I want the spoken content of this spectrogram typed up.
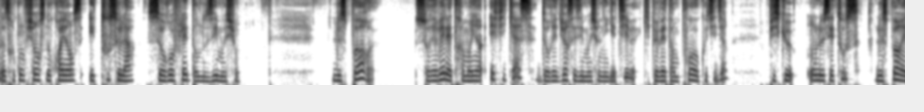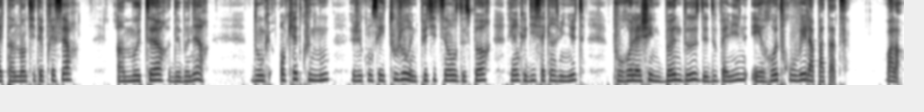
notre confiance, nos croyances, et tout cela se reflète dans nos émotions. Le sport se révèle être un moyen efficace de réduire ces émotions négatives qui peuvent être un poids au quotidien, puisque, on le sait tous, le sport est un antidépresseur, un moteur de bonheur. Donc en cas de coup de mou, je conseille toujours une petite séance de sport, rien que 10 à 15 minutes, pour relâcher une bonne dose de dopamine et retrouver la patate. Voilà,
